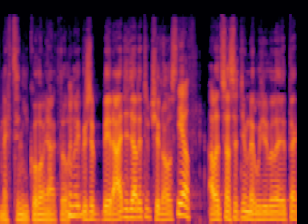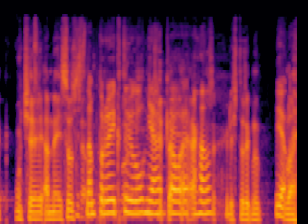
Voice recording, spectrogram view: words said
nechci nikoho nějak to, mm-hmm. jakože by rádi dělali tu činnost, jo. ale třeba se tím neuživili, tak učej a nejsou... Že tam projektují nějakou... Aha. Když to řeknu le,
